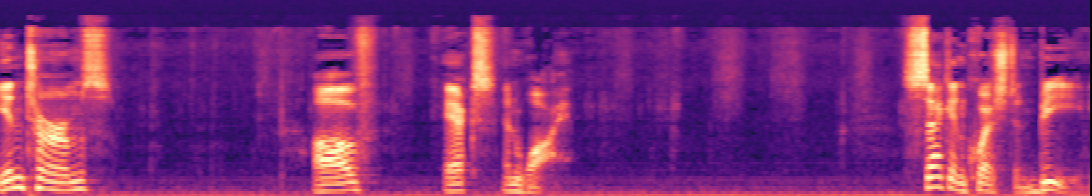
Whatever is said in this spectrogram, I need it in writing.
In terms of x and y. Second question, B.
